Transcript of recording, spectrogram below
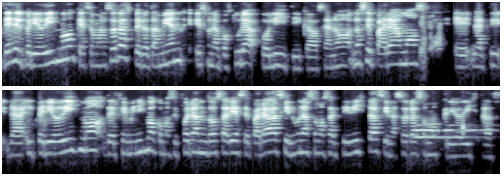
Desde el periodismo que hacemos nosotras, pero también es una postura política, o sea, no, no separamos eh, el periodismo del feminismo como si fueran dos áreas separadas y en una somos activistas y en las otras somos periodistas.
